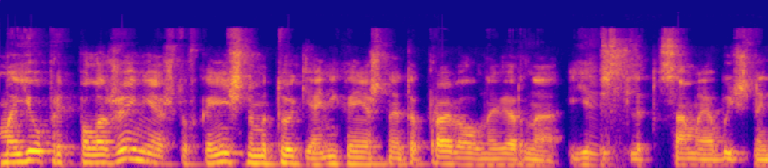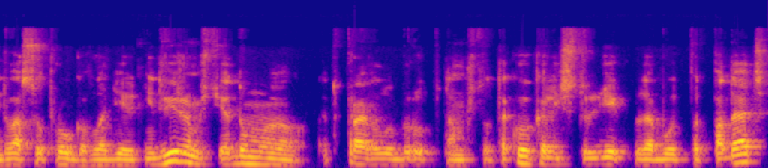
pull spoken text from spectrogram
мое предположение, что в конечном итоге они, конечно, это правило, наверное, если это самые обычные два супруга владеют недвижимостью, я думаю, это правило уберут, потому что такое количество людей, куда будет подпадать,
